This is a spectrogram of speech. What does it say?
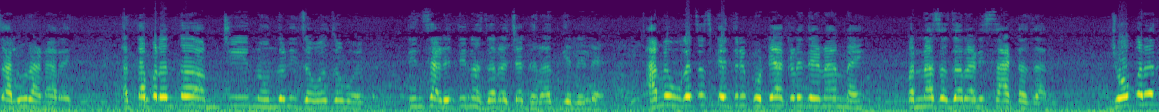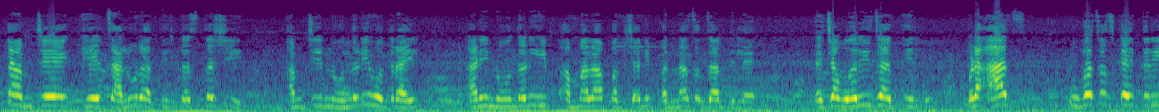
चालू राहणार आहेत. आतापर्यंत आमची नोंदणी जवळजवळ तीन साडेतीन हजाराच्या घरात गेलेली आहे. आम्ही उगाच काहीतरी खोटे आकडे देणार नाही पन्नास हजार आणि साठ हजार. जोपर्यंत आमचे खेळ चालू राहतील तसतशी आमची नोंदणी होत राहील. आणि नोंदणी ही आम्हाला पक्षाने पन्नास हजार त्याच्या वरही जातील. पण आज उगाच काहीतरी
